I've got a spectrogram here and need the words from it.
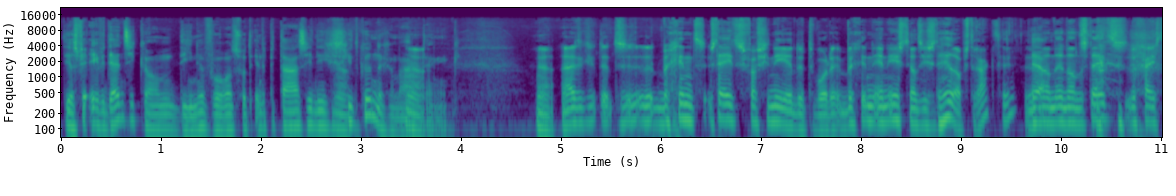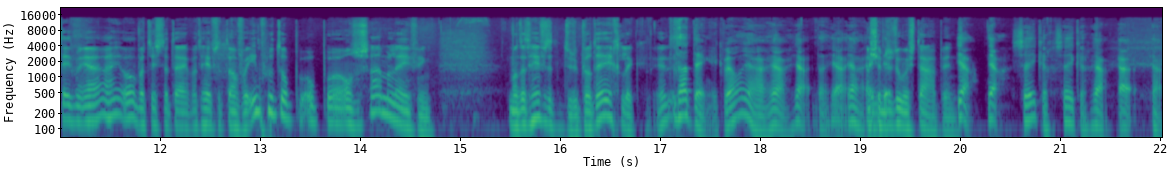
die als evidentie kan dienen voor een soort interpretatie die geschiedkundige maakt, denk ik. Ja, nou, het, het, begint steeds fascinerender te worden. Begin, in eerste instantie is het heel abstract. Hè? En, dan, en dan steeds, ga je steeds meer... Ja, oh, wat, is dat, wat heeft het dan voor invloed op, op uh, onze samenleving? Want dat heeft het natuurlijk wel degelijk. Hè? Dat denk ik wel, ja. ja, ja, ja, ja. Als je er toe in staat bent. Ja, ja zeker, zeker. Ja, ja, ja.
